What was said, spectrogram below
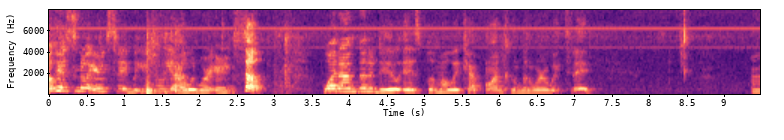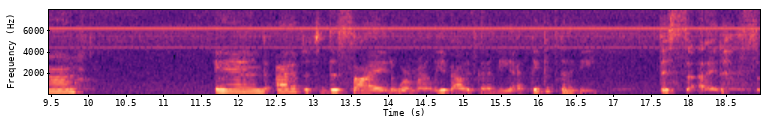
Okay, so no earrings today, but usually I would wear earrings. So, what I'm gonna do is put my wig cap on because I'm gonna wear a wig today. Um, and I have to decide where my leave out is gonna be. I think it's gonna be this side. So,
